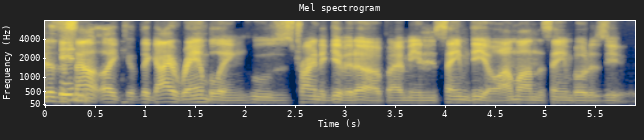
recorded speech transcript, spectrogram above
it doesn't in- sound like the guy rambling who's trying to give it up. I mean, same deal. I'm on the same boat as you.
